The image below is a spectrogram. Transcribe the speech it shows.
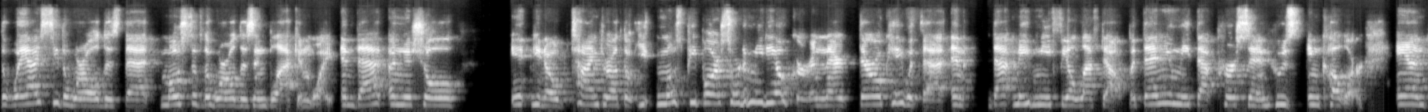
the way I see the world is that most of the world is in black and white. And that initial, you know, time throughout the, most people are sort of mediocre and they're, they're okay with that. And that made me feel left out. But then you meet that person who's in color and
